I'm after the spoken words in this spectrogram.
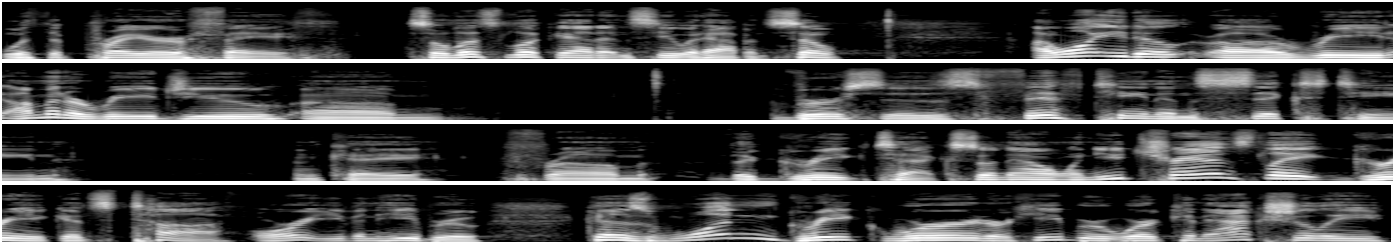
with the prayer of faith. So let's look at it and see what happens. So I want you to uh, read, I'm going to read you. Um, verses 15 and 16, okay, from the Greek text. So now when you translate Greek, it's tough, or even Hebrew, because one Greek word or Hebrew word can actually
